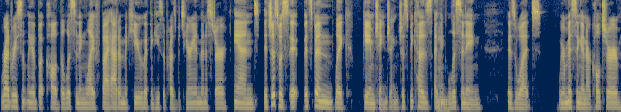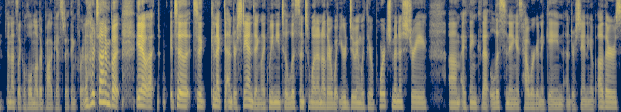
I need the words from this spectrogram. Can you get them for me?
read recently a book called The Listening Life by Adam McHugh. Who I think he's a Presbyterian minister. And it just was, it, it's been like game changing just because I think listening is what we're missing in our culture. And that's like a whole nother podcast, I think, for another time. But, you know, to, to connect to understanding, like we need to listen to one another, what you're doing with your porch ministry. Um, I think that listening is how we're going to gain understanding of others,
